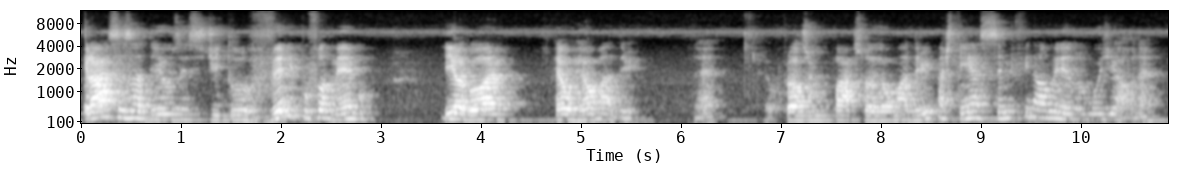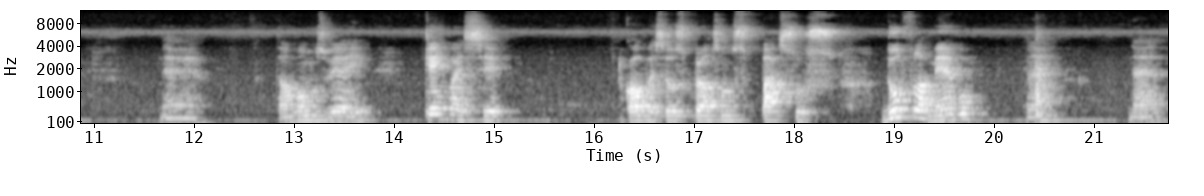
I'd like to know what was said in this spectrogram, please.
graças a Deus esse título veio pro Flamengo e agora é o Real Madrid, né? É o próximo passo é o Real Madrid, mas tem a semifinal mesmo no Mundial, né? É, então vamos ver aí quem vai ser, qual vai ser os próximos passos do Flamengo, né? né?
